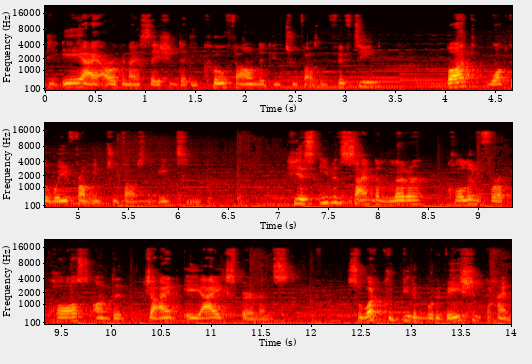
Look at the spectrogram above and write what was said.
the AI organization that he co founded in 2015, but walked away from in 2018. He has even signed a letter calling for a pause on the giant AI experiments. So, what could be the motivation behind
